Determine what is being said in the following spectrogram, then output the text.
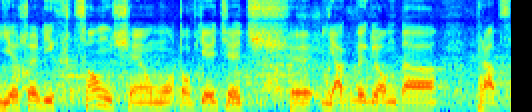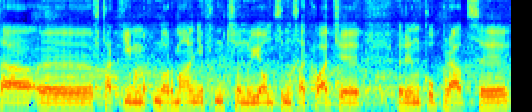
jeżeli chcą się dowiedzieć, e, jak wygląda praca e, w takim normalnie funkcjonującym zakładzie rynku pracy,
